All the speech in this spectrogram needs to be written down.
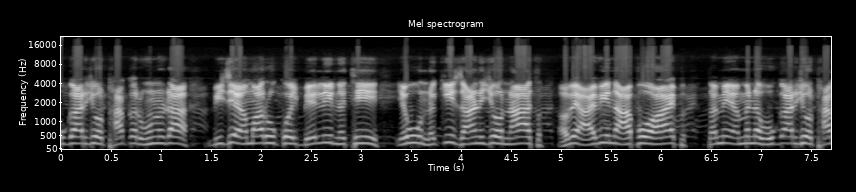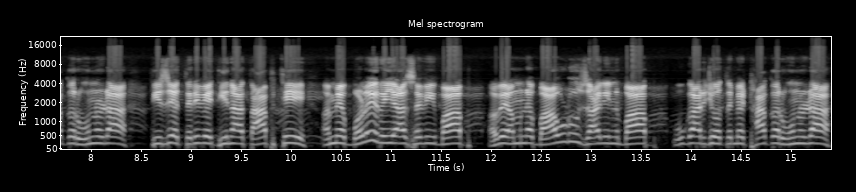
ઉગારજો ઠાકર ઉનડા બીજે અમારું કોઈ બેલી નથી, એવું નક્કી જાણજો નાથ, હવે આવીને આપો આપ, તમે અમને ઉગારજો ઠાકર ઉનડા ત્રીજે ત્રિવેદીના તાપથી, અમે બળી રહ્યા છવી બાપ, હવે અમને બાવડું જાલીને બાપ ઉગારજો તમે ઠાકર ઉનડા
